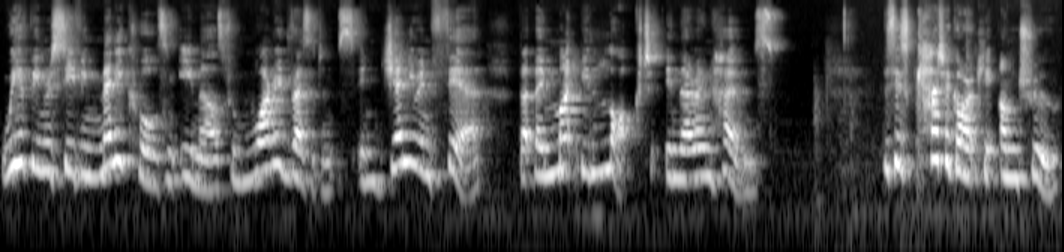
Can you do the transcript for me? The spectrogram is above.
We have been receiving many calls and emails from worried residents in genuine fear that they might be locked in their own homes. This is categorically untrue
